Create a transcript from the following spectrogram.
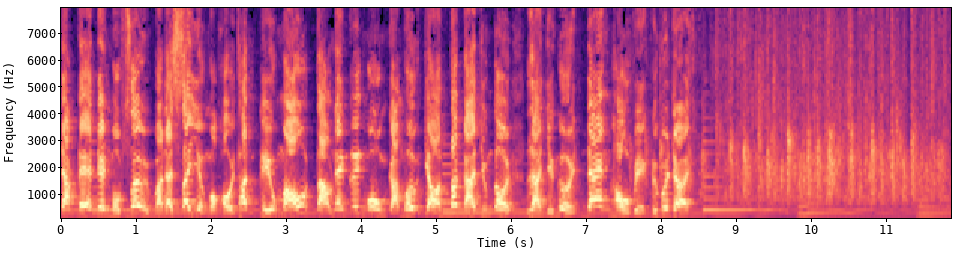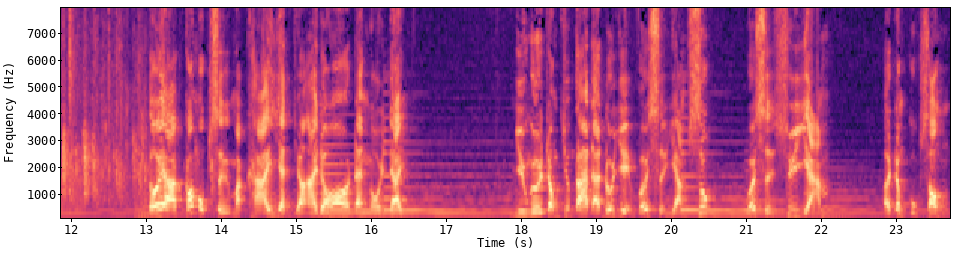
đặt để trên mục sư và đã xây dựng một hội thánh kiểu mẫu tạo nên cái nguồn cảm hứng cho tất cả chúng tôi là những người đang hầu việc Đức Chúa Trời. Tôi à, có một sự mặc khải dành cho ai đó đang ngồi đây. Nhiều người trong chúng ta đã đối diện với sự giảm sút, với sự suy giảm ở trong cuộc sống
